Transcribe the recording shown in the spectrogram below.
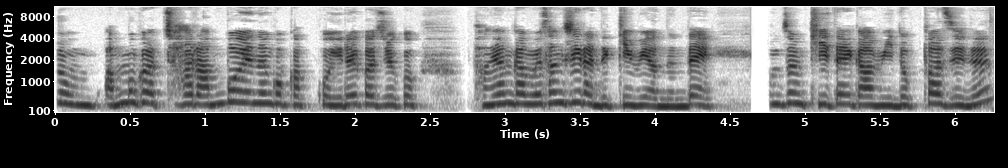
좀 안무가 잘 안 보이는 것 같고 이래가지고 방향감을 상실한 느낌이었는데 점점 기대감이 높아지는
